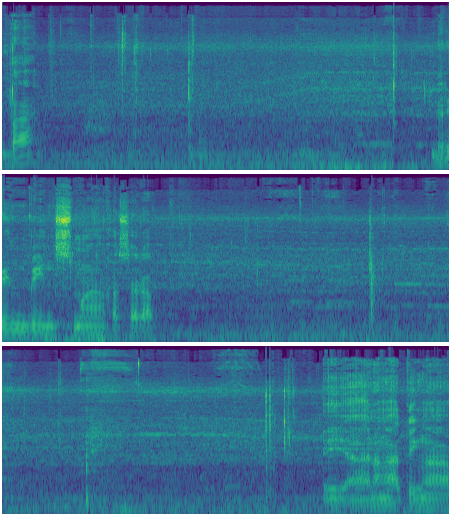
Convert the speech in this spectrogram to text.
Ba? Green beans, mga kasarap. Ayan ang ating ah,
